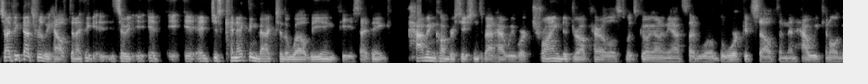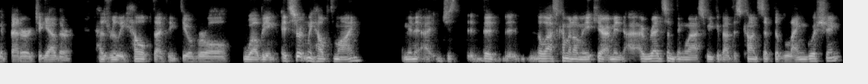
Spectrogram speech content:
So I think that's really helped, and I think it, so. It, it, it just connecting back to the well-being piece. I think having conversations about how we work, trying to draw parallels to what's going on in the outside world, the work itself, and then how we can all get better together has really helped, I think, the overall well-being. It certainly helped mine. I mean, I just the, the, the last comment I'll make here. I mean, I read something last week about this concept of languishing,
